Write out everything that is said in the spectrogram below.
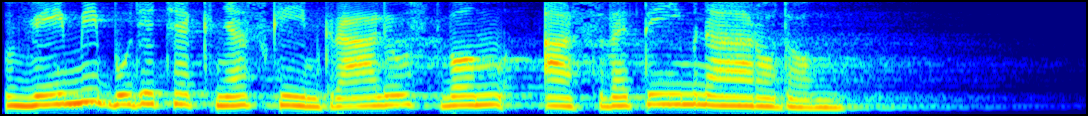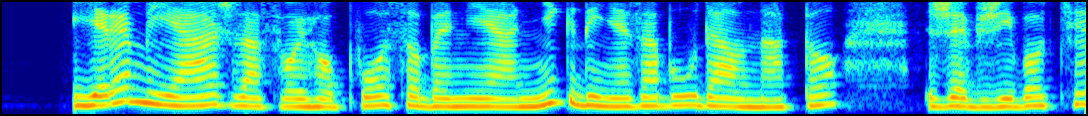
vy mi budete kňazským kráľovstvom a svetým národom. Jeremiáš za svojho pôsobenia nikdy nezabúdal na to, že v živote,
